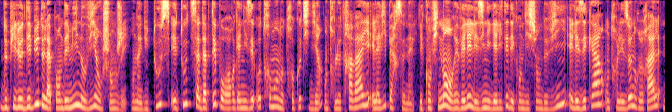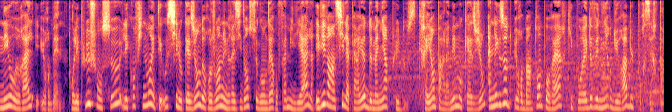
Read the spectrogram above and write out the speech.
Depuis le début de la pandémie, nos vies ont changé. On a dû tous et toutes s'adapter pour organiser autrement notre quotidien entre le travail et la vie personnelle. Les confinements ont révélé les inégalités des conditions de vie et les écarts entre les zones rurales, néo-rurales et urbaines. Pour les plus chanceux, les confinements étaient aussi l'occasion de rejoindre une résidence secondaire ou familiale et vivre ainsi la période de manière plus douce, créant par la même occasion un exode urbain temporaire qui pourrait devenir durable pour certains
